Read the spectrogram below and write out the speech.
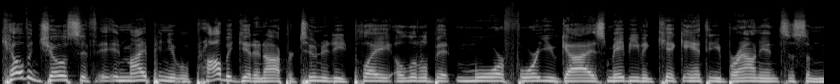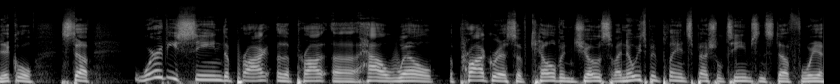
Kelvin Joseph, in my opinion, will probably get an opportunity to play a little bit more for you guys. Maybe even kick Anthony Brown into some nickel stuff. Where have you seen the pro, the pro, uh, how well the progress of Kelvin Joseph? I know he's been playing special teams and stuff for you,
